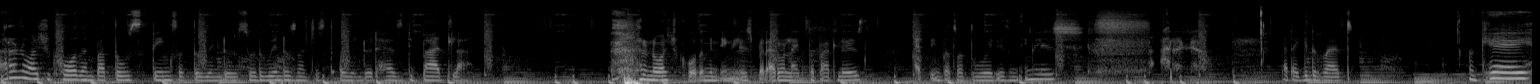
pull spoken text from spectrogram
I don't know what you call them but those things at the windows. So the window's not just a window. It has the i don't know what you call them in english but i don't like the butlers. I think that's what the word is in english. I don't know. But i get it right. Okay.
